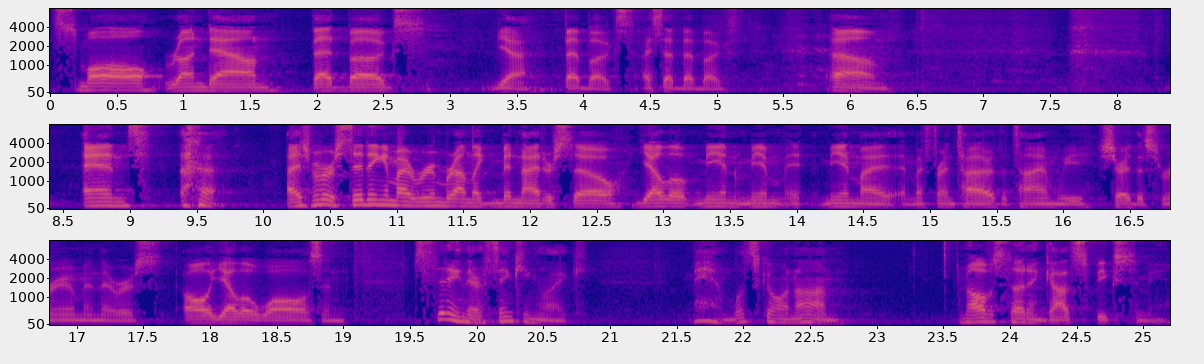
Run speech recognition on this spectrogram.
small, rundown, bed bugs, yeah, bed bugs. I said bed bugs. Um, and I just remember sitting in my room around like midnight or so. Yellow, me and me and me and my my friend Tyler at the time, we shared this room, and there was all yellow walls. And sitting there thinking, like, man, what's going on? And all of a sudden, God speaks to me,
